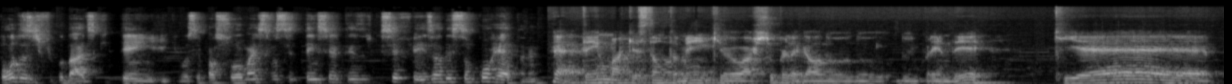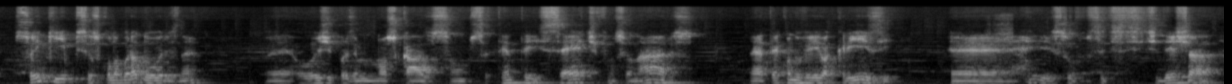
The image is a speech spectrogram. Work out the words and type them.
todas as dificuldades que tem e que você passou, mas você tem certeza de que você fez a decisão correta, né? É, tem uma questão também que eu acho super legal do, do, do empreender, que é sua equipe, seus colaboradores, né? É, hoje, por exemplo, no nosso caso, são 77 funcionários, né? até quando veio a crise, é, isso te deixa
